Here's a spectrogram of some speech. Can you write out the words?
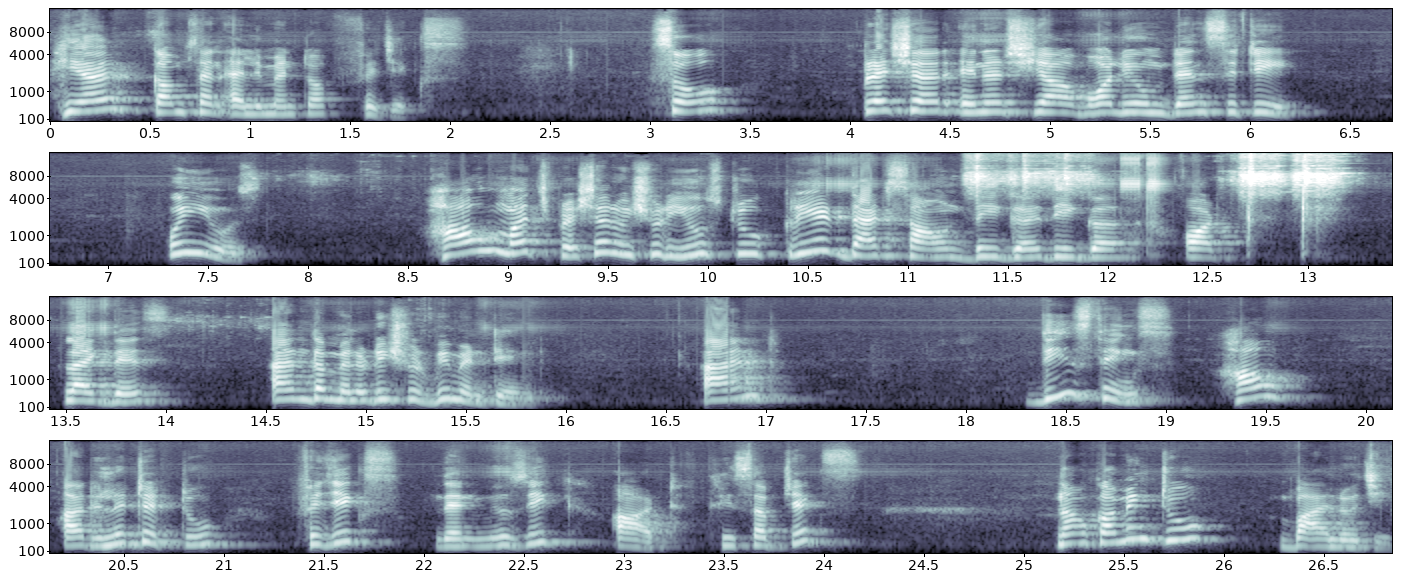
Here comes an element of physics. So, pressure, inertia, volume, density, we use how much pressure we should use to create that sound diga diga or like this and the melody should be maintained and these things how are related to physics then music art three subjects now coming to biology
